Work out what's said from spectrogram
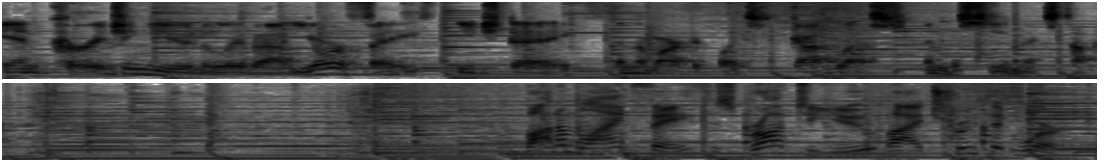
encouraging you to live out your faith each day in the marketplace. God bless, and we'll see you next time. Bottom Line Faith is brought to you by Truth at Work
